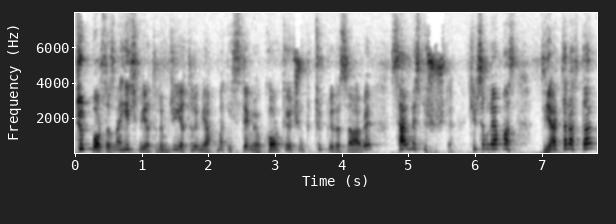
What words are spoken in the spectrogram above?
Türk borsasına hiçbir yatırımcı yatırım yapmak istemiyor. Korkuyor çünkü Türk lirası abi serbest düşüşte. Kimse bunu yapmaz. Diğer tarafta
